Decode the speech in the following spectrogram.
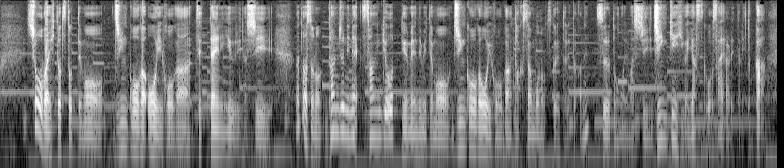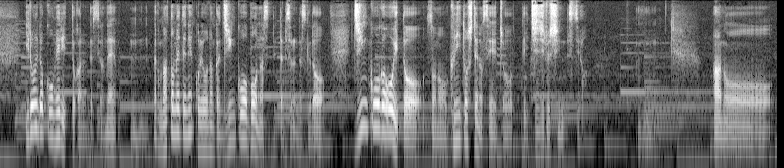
商売一つとっても人口が多い方が絶対に有利だしあとはその単純にね産業っていう面で見ても人口が多い方がたくさん物を作れたりとかねすると思いますし人件費が安く抑えられたりとかいろいろこうメリットがあるんですよね。うん、なんかまとめてねこれをなんか人口ボーナスって言ったりするんですけど人口が多いとその国としての成長って著しいんですよ。うん。あの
